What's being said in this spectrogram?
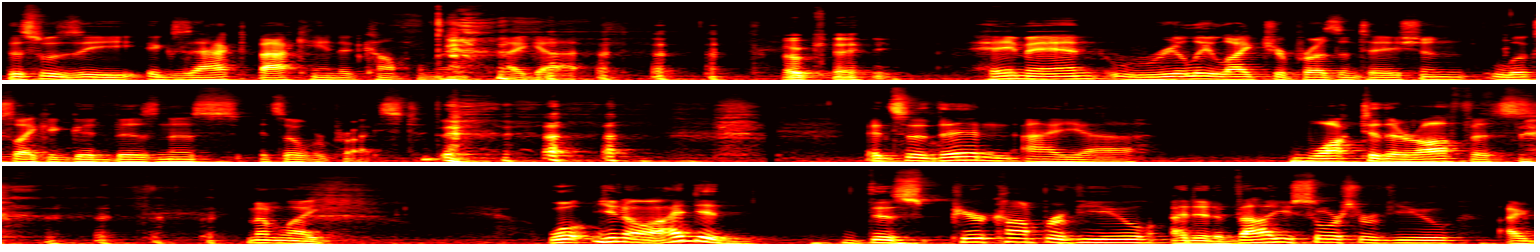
This was the exact backhanded compliment I got. okay. hey man, really liked your presentation. Looks like a good business. It's overpriced. and so then I uh, walked to their office and I'm like, well, you know, I did this peer comp review, I did a value source review, I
